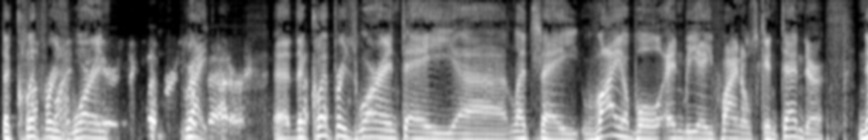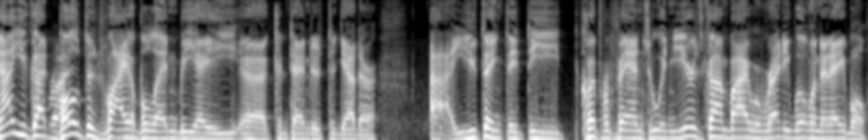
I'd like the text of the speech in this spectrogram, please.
the Clippers weren't. years Clippers Right. better. Uh, the Clippers weren't a, uh, let's say, viable NBA Finals contender. Now you got Right. both as viable NBA uh, contenders together. Uh, you think that the Clipper fans who in years gone by were ready, willing, and able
